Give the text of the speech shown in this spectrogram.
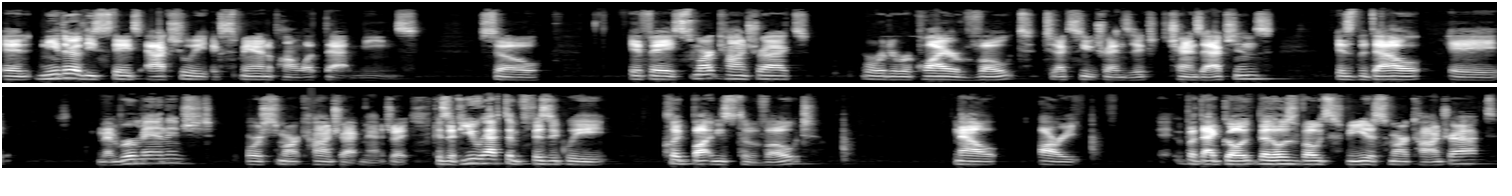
And neither of these states actually expand upon what that means. So, if a smart contract were to require vote to execute trans- transactions, is the DAO a member managed or smart contract managed? Right? Because if you have to physically click buttons to vote, now are but that go those votes feed a smart contract.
